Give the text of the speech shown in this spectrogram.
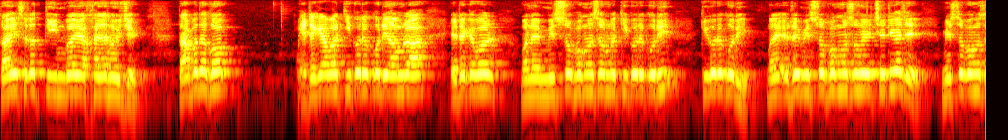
তাই সেটা তিন বাই এক হাজার হয়েছে। তারপর দেখো, এটাকে আবার কি করে করি আমরা? এটাকে আবার মানে মিশ্র ভগ্নাংশ আমরা কি করে করি? কি করে করি? মানে এটা মিশ্র ভগ্নাংশ হয়েছে, ঠিক আছে? মিশ্র ভগ্নাংশ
